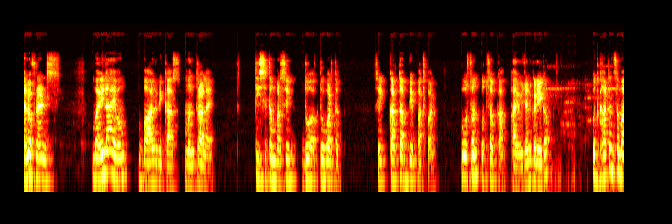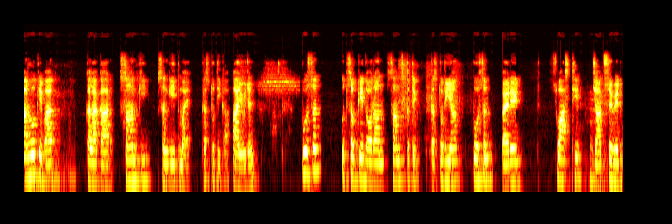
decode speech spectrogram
हेलो फ्रेंड्स महिला एवं बाल विकास मंत्रालय 30 सितंबर से 2 अक्टूबर तक से कर्तव्य पथ पर पोषण उत्सव का आयोजन करेगा। उद्घाटन समारोह के बाद कलाकार शान की संगीतमय प्रस्तुति का आयोजन, पोषण उत्सव के दौरान सांस्कृतिक प्रस्तुतियाँ, पोषण पैरेड, स्वास्थ्य जाँच शिविर,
